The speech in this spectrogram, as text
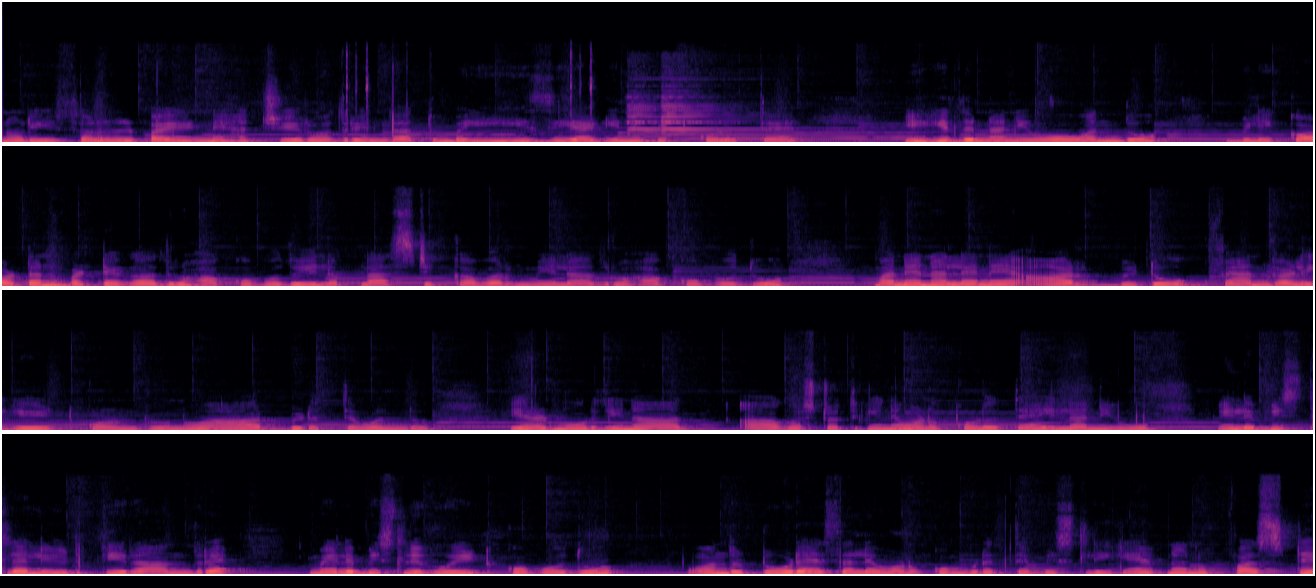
ನೋಡಿ, ಸ್ವಲ್ಪ ಎಣ್ಣೆ ಹಚ್ಚಿರೋದ್ರಿಂದ ತುಂಬ ಈಸಿಯಾಗಿಯೇ ಬಿಟ್ಕೊಳ್ಳುತ್ತೆ. ಈಗ ಇದನ್ನು ನೀವು ಒಂದು ಬಿಳಿ ಕಾಟನ್ ಬಟ್ಟೆಗಾದರೂ ಹಾಕ್ಕೋಬೋದು, ಇಲ್ಲ ಪ್ಲಾಸ್ಟಿಕ್ ಕವರ್ ಮೇಲಾದರೂ ಹಾಕ್ಕೋಬೋದು. ಮನೆಯಲ್ಲೇ ಆರ್ಬಿಟ್ಟು ಫ್ಯಾನ್ಗಳಿಗೆ ಇಟ್ಕೊಂಡ್ರೂ ಆರ್ಬಿಡುತ್ತೆ ಒಂದು. ಎರಡು ಮೂರು ದಿನ ಆಗೋಷ್ಟೊತ್ತಿಗೆ ಒಣಕೊಳ್ಳುತ್ತೆ ಇಲ್ಲ ನೀವು ಮೇಲೆ ಬಿಸಿಲಲ್ಲಿ ಇಡ್ತೀರಾ ಅಂದರೆ ಮೇಲೆ ಬಿಸಿಲಿಗೂ ಇಟ್ಕೋಬೋದು. ಒಂದು ಟೂ ಡೇಸಲ್ಲೇ ಒಣ್ಕೊಂಡ್ಬಿಡುತ್ತೆ ಬಿಸಿಲಿಗೆ. ನಾನು ಫಸ್ಟ್ ಡೇ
